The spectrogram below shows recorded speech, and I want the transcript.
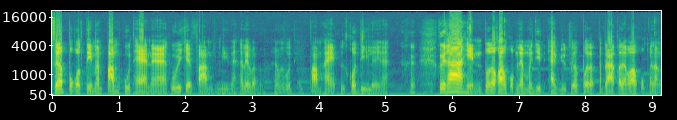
เซิร์ฟปกติมันปั๊มกูแทนนะกูวิเก็บฟาร์มตรงนี้นะเลยแบบให้ปกติปั๊มให้คือโคตรดีเลยนะคือถ้าเห็นตัวละครผมเนี่ยมันยืนแอคอยู่เซิร์ฟเปิดธรรมดาก็แสดงว่าผมกำลัง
